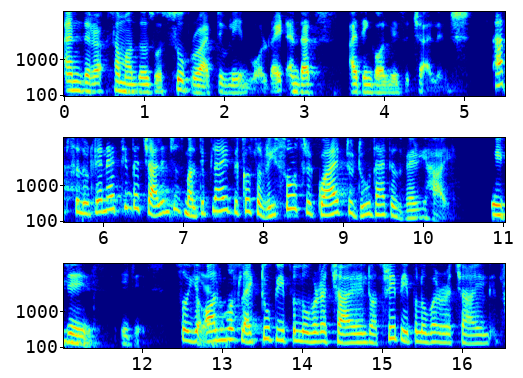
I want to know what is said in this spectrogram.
and there are some others who are so proactively involved, right? And that's I think always a challenge. absolutely and i think the challenge is multiplied because the resource required to do that is very high It is. It is. So you're Yes. almost like two people over a child or three people over a child. It's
